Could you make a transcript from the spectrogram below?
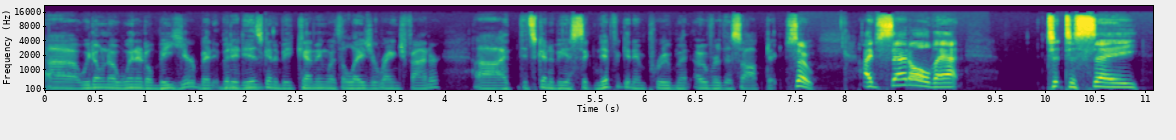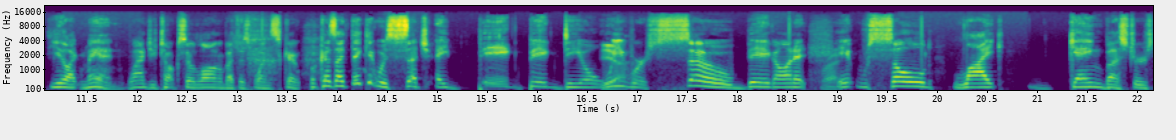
Uh, we don't know when it'll be here, but, but it is going to be coming with a laser rangefinder. Uh, it's going to be a significant improvement over this optic. So I've said all that to, to say you're like man why'd you talk so long about this one scope because i think it was such a big big deal we were so big on it Right. it was sold like gangbusters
